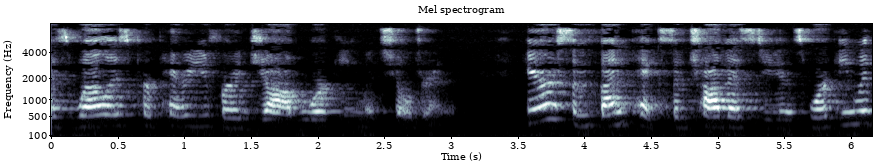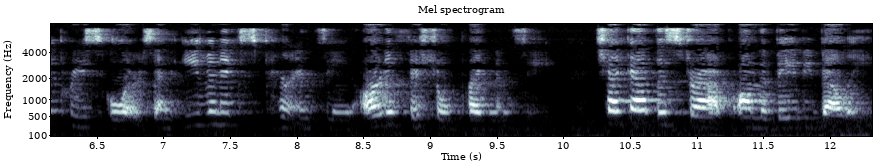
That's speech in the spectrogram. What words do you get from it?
as well as prepare you for a job working with children. Here are some fun pics of Chavez students working with preschoolers and even experiencing artificial pregnancy. Check out the strap on the baby belly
